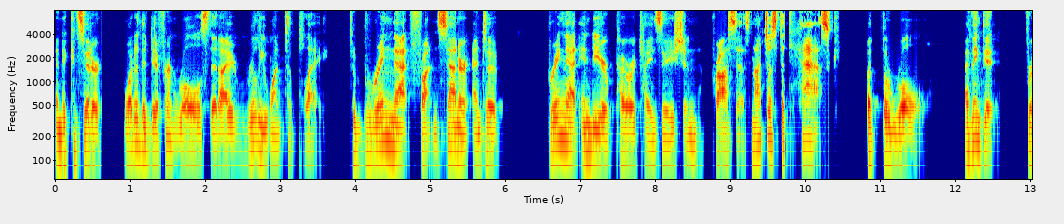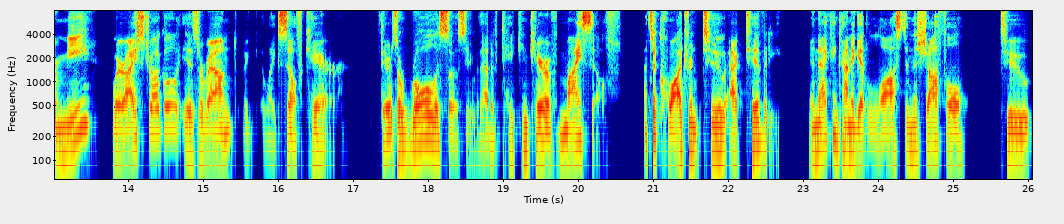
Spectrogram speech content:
And to consider what are the different roles that I really want to play, to bring that front and center and to bring that into your prioritization process, not just the task, but the role. I think that for me, where I struggle is around like self care. There's a role associated with that of taking care of myself. That's a quadrant two activity. And that can kind of get lost in the shuffle to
